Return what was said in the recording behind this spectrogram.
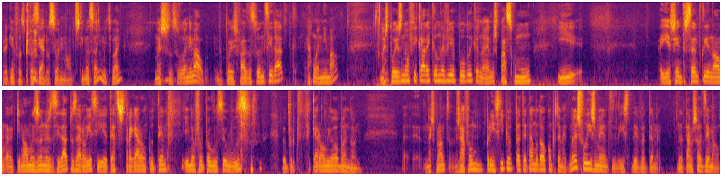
para quem fosse passear o seu animal de estimação, e muito bem. Mas se o animal depois faz a sua necessidade, porque é um animal, mas depois não ficar aquilo na via pública, não é? no espaço comum e e achei interessante que aqui em algumas zonas da cidade puseram isso e até se estragaram com o tempo e não foi pelo seu uso, foi porque ficaram ali ao abandono. Mas pronto, já foi um princípio para tentar mudar o comportamento. Mas felizmente, isto deve também, não estamos só a dizer mal,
